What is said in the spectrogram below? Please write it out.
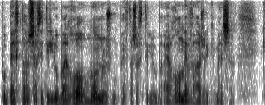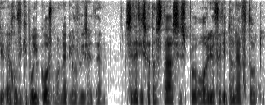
Που πέφτω σε αυτή τη λούμπα εγώ, μόνος μου πέφτω σε αυτή τη λούμπα. Εγώ με βάζω εκεί μέσα. Και έχω δει και πολύ κόσμο να εγκλωβίζεται σε τέτοιες καταστάσεις που οριοθετεί τον εαυτό του.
